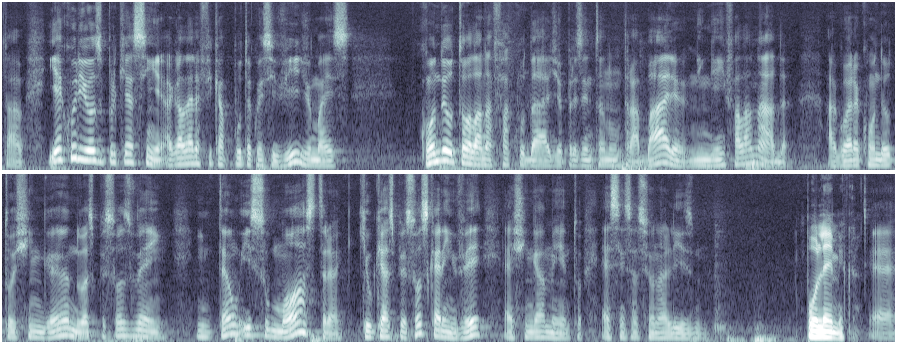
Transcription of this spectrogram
tava. E é curioso porque assim, a galera fica puta com esse vídeo, mas quando eu tô lá na faculdade apresentando um trabalho, ninguém fala nada. Agora quando eu tô xingando, as pessoas vêm. Então isso mostra que o que as pessoas querem ver é xingamento, é sensacionalismo. Polêmica. É.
